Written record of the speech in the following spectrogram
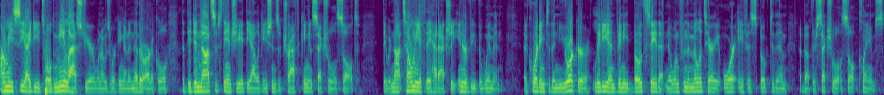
Army CID told me last year, when I was working on another article, that they did not substantiate the allegations of trafficking and sexual assault. They would not tell me if they had actually interviewed the women. According to The New Yorker, Lydia and Vinny both say that no one from the military or AAFES spoke to them about their sexual assault claims.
